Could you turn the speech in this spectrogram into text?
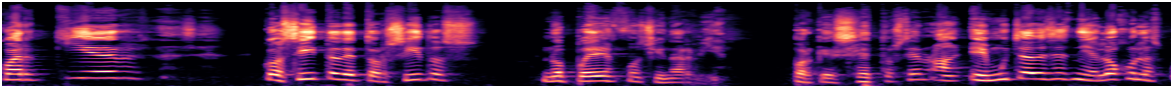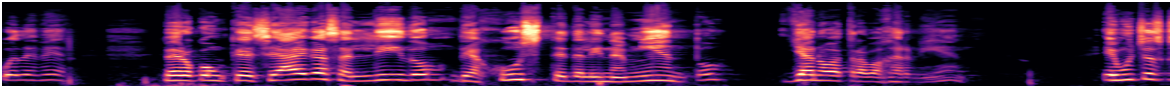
cualquier cosita de torcidos no pueden funcionar bien. Porque se torcieron. Ah, y muchas veces ni el ojo las puede ver. Pero con que se haya salido de ajuste, de alineamiento, ya no va a trabajar bien. Y muchas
